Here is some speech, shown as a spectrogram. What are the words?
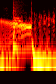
Meow.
